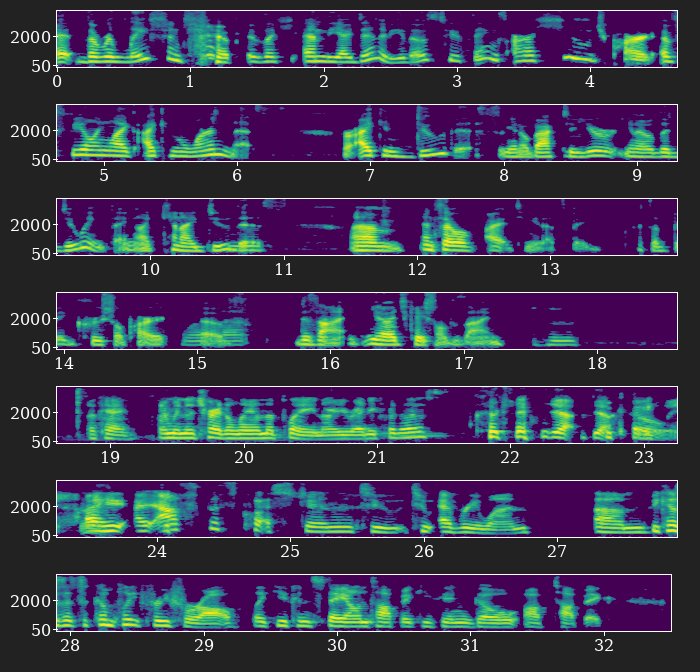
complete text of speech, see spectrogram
it, the relationship is a and the identity those two things are a huge part of feeling like i can learn this or i can do this you know back to Mhm. your you know the doing thing like can i do Mhm. this um and so i to me that's big it's a big crucial part Love of that. design you know educational design Mhm. Okay, I'm going to try to land the plane. Are you ready for this? okay yeah yeah Okay. totally I, I ask this question to to everyone um, because it's a complete free for all. Like you can stay on topic, you can go off topic.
